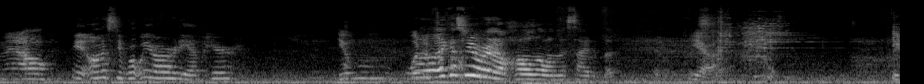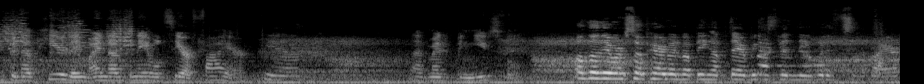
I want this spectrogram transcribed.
Now, mean, honestly, weren't we already up here? you would Well. I guess we were in a hollow on the side of the. Yeah. We'd been up here, they might not have been able to see our fire. Yeah. That might have been useful. Although they were so paranoid about being up there because then they would have seen the fire.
